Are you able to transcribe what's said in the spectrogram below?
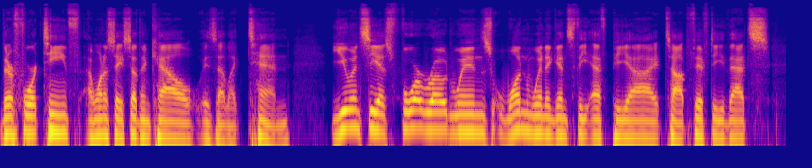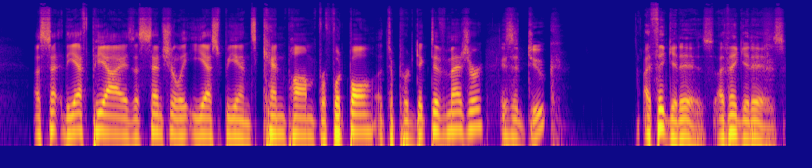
They're 14th. I want to say Southern Cal is at like 10. UNC has four road wins, one win against the FPI top 50. That's the FPI is essentially ESPN's KenPom for football. It's a predictive measure. Is it Duke? I think it is. I think it is.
